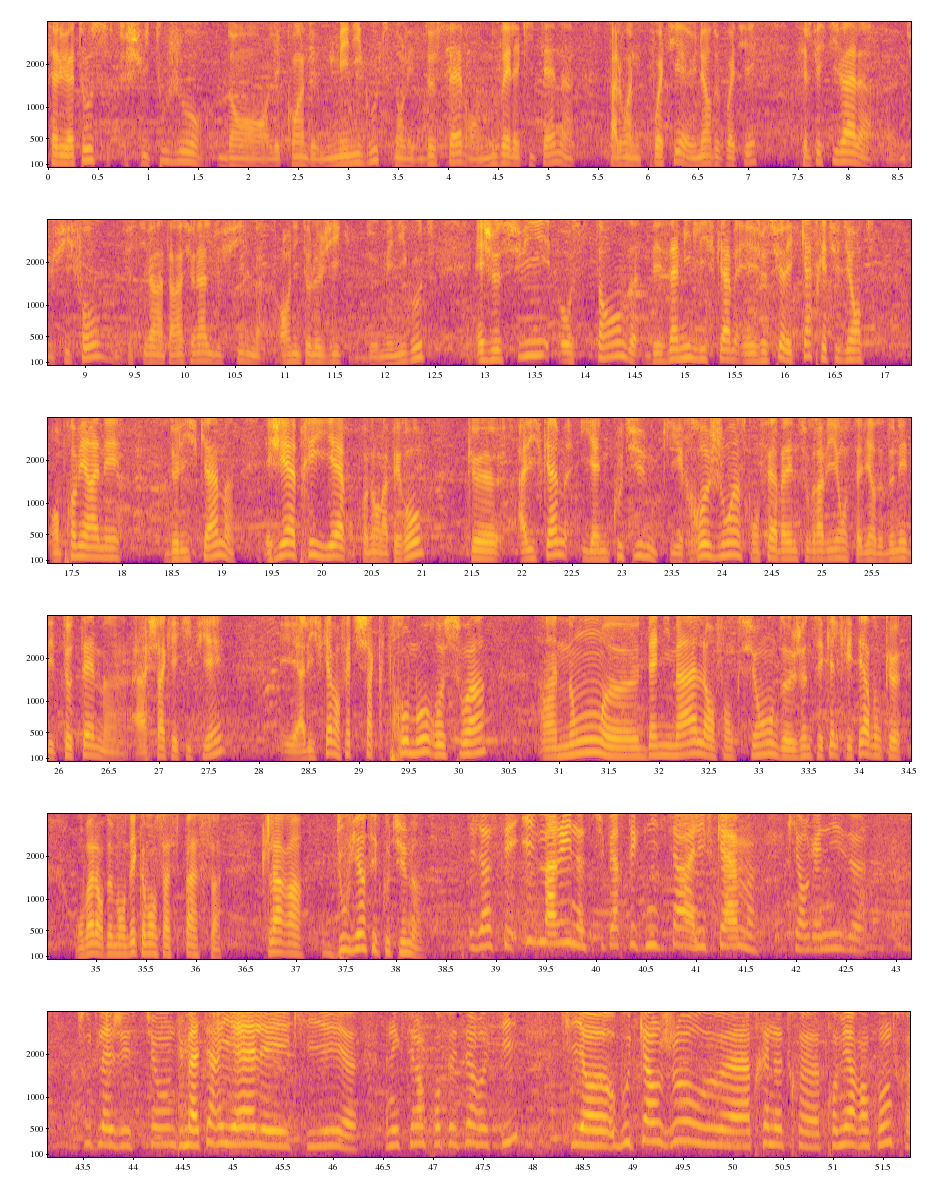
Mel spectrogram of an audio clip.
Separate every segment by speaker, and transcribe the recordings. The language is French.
Speaker 1: Salut à tous, je suis toujours dans les coins de Ménigout, dans les Deux-Sèvres, en Nouvelle-Aquitaine, pas loin de Poitiers, à une heure de Poitiers. C'est le festival euh, du FIFO, le festival international du film ornithologique de Ménigout. Et je suis au stand des amis de l'IFCAM. Et je suis avec quatre étudiantes en première année de l'IFCAM. Et j'ai appris hier, en prenant l'apéro, qu'à l'IFCAM, il y a une coutume qui rejoint ce qu'on fait à Baleine sous Gravillon, c'est-à-dire de donner des totems à chaque équipier. Et à l'IFCAM, en fait, chaque promo reçoit un nom euh, d'animal en fonction de je ne sais quel critère. Donc, euh, on va leur demander comment ça se passe. Clara, d'où vient cette coutume?
Speaker 2: Eh bien, c'est Yves-Marie, notre super technicien à l'IFCAM, qui organise euh, toute la gestion du matériel et qui est un excellent professeur aussi, qui, au bout de 15 jours après notre première rencontre,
